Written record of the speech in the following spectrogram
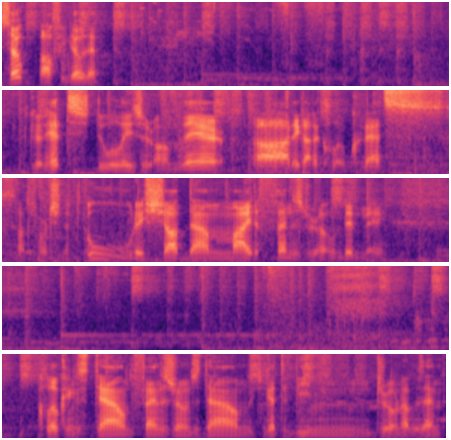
So, off we go then. Good hit. Dual laser on there. Ah, they got a cloak. That's unfortunate. Ooh, they shot down my defense drone, didn't they? Cloaking's down, defense drone's down. We can get the beam drone up then.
